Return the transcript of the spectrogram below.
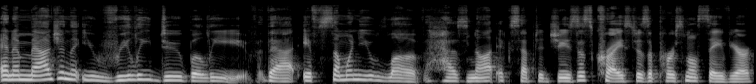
And imagine that you really do believe that if someone you love has not accepted Jesus Christ as a personal savior,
